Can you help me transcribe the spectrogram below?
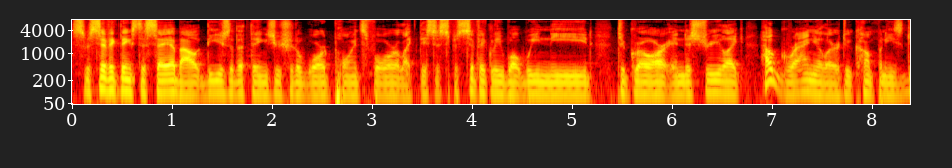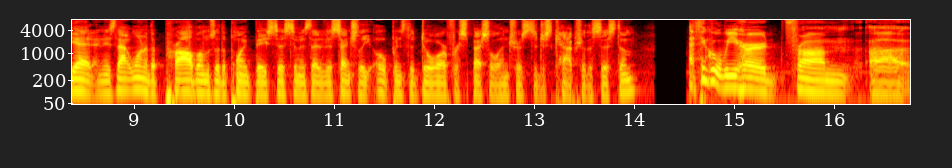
specific things to say about these are the things you should award points for like this is specifically what we need to grow our industry. Like how granular do companies get? And is that one of the problems with the point-based system is that it essentially opens the door for special interests to just capture the system? I think what we heard from uh,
